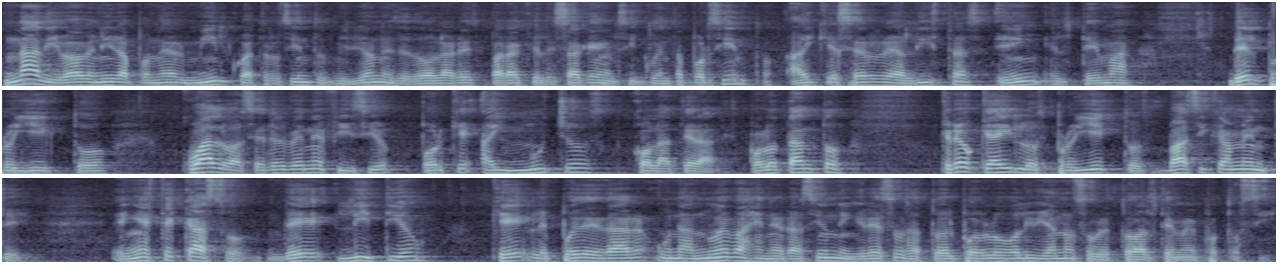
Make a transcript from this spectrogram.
Nadie va a venir a poner 1.400 millones de dólares para que le saquen el 50%. Hay que ser realistas en el tema del proyecto, cuál va a ser el beneficio, porque hay muchos colaterales. Por lo tanto, creo que hay los proyectos, básicamente, en este caso de litio, que le puede dar una nueva generación de ingresos a todo el pueblo boliviano, sobre todo al tema de Potosí.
